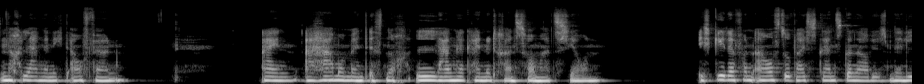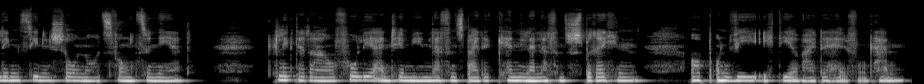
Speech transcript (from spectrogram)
noch lange nicht aufhören. Ein Aha-Moment ist noch lange keine Transformation. Ich gehe davon aus, du weißt ganz genau, wie es mit den Links in den Show Notes funktioniert. Klick da drauf, hol dir einen Termin, lass uns beide kennenlernen, lass uns sprechen ob und wie ich dir weiterhelfen kann.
